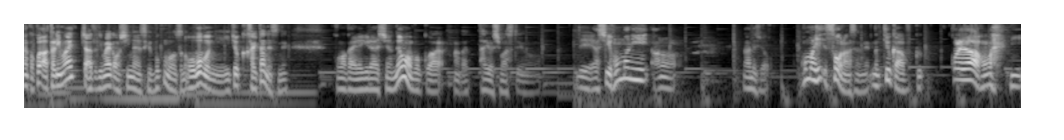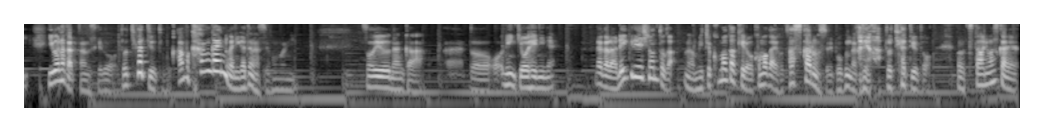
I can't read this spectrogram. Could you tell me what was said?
なんかこれ当たり前っちゃ当たり前かもしれないですけど、僕もその応募文に一応書いたんですね。細かいレギュラーションでも僕はなんか対応しますというのを。で、やし、ほんまに、あの、なんでしょう。ほんまにそうなんですよね。っていうか、僕、これはほんまに言わなかったんですけど、どっちかっていうと、僕あんま考えるのが苦手なんですよ、ほんまに。そういうなんか、と臨機応変にね。だから、レギュレーションとか、めっちゃ細かければ細かいほど助かるんですよね、僕の中では。どっちかっていうと。これ伝わりますかね？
